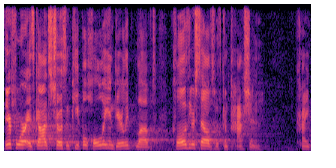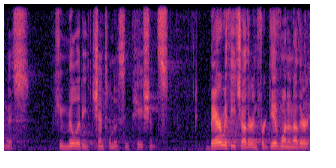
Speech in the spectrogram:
Therefore, as God's chosen people, holy and dearly loved, clothe yourselves with compassion, kindness, humility, gentleness, and patience. Bear with each other and forgive one another.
